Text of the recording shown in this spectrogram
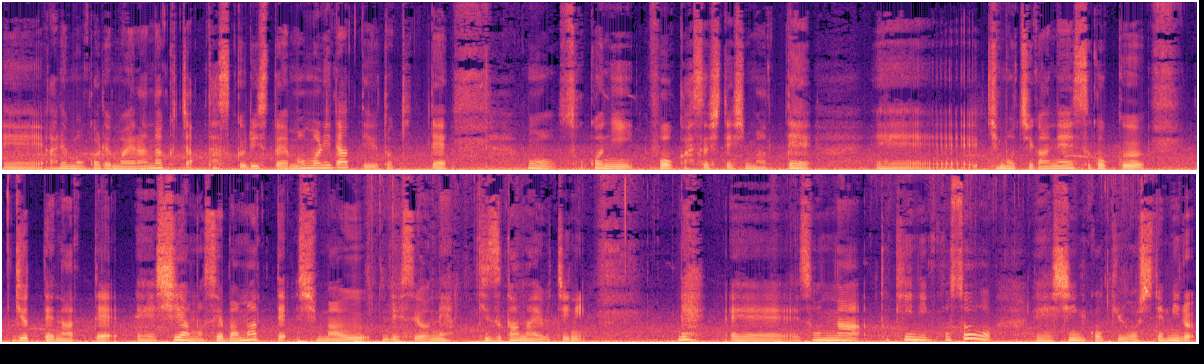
えー、あれもこれもやらなくちゃタスクリスト山盛りだっていう時ってもうそこにフォーカスしてしまって、えー、気持ちがねすごくギュッてなって、えー、視野も狭まってしまうんですよね気づかないうちに。で、えー、そんな時にこそ、え深呼吸をしてみる、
